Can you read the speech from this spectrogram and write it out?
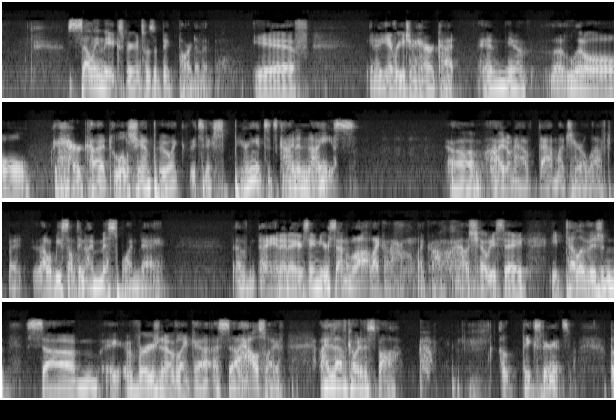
Selling the experience was a big part of it. If you know you ever get your haircut, and you know a little haircut, a little shampoo, like it's an experience. It's kind of nice. Um, I don't have that much hair left, but that'll be something I miss one day. and I know you're saying you're sounding a lot like a like a how shall we say a television um, version of like a, a, housewife. I love going to the spa, oh, the experience.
